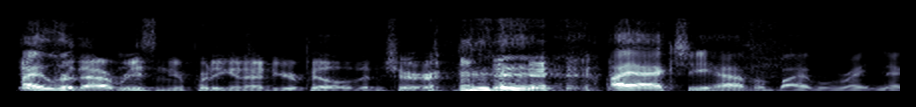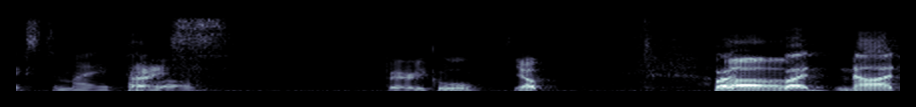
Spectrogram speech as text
I if for that reason you're putting it under your pillow, then sure. I actually have a Bible right next to my pillow. nice. Very cool. Yep. But Um, but not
